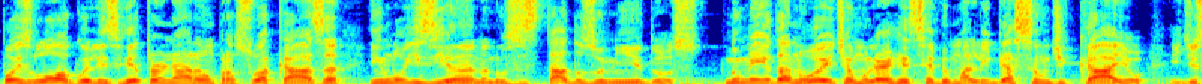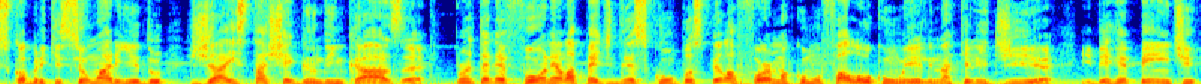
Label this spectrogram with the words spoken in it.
pois logo eles retornarão para sua casa em Louisiana, nos Estados Unidos. No meio da noite, a mulher recebe uma ligação de Kyle e descobre que seu marido já está chegando em casa. Por telefone, ela pede desculpas pela forma como falou com ele naquele dia e de repente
